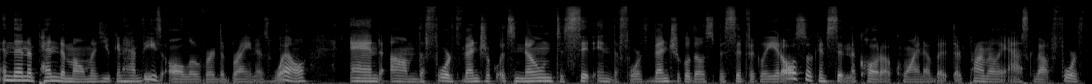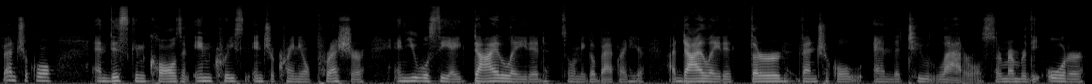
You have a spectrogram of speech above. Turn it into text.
And then ependymomas, you can have these all over the brain as well and um, the fourth ventricle. It's known to sit in the fourth ventricle, though, specifically. It also can sit in the cauda equina, but they're primarily asked about fourth ventricle, and this can cause an increase in intracranial pressure, and you will see a dilated, so let me go back right here, a dilated third ventricle and the two laterals. So remember the order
